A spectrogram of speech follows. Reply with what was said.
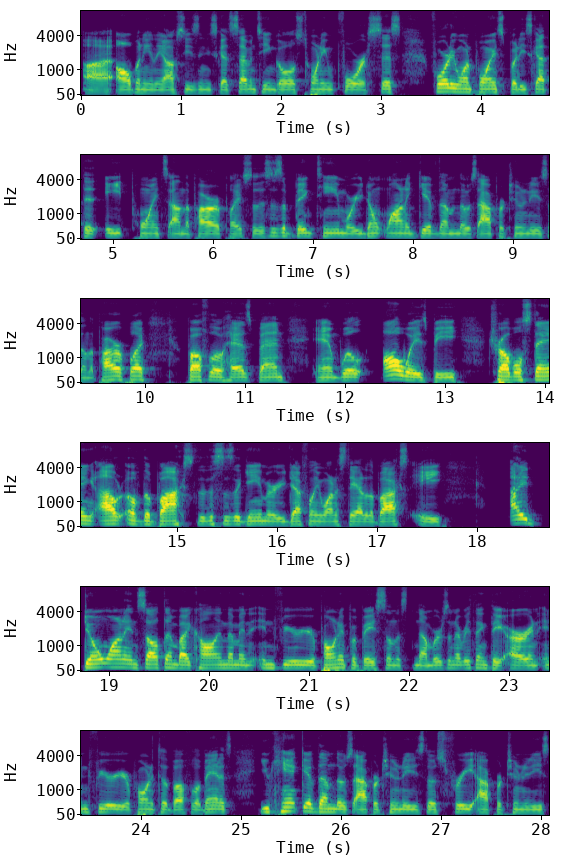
uh, Albany in the offseason. He's got 17 goals, 24 assists, 41 points, but he's got the eight points on the power play. So this is a big team where you don't want to give them those opportunities on the power play. Buffalo has been and will always be trouble staying out of the box. This is a game where you definitely want to stay out of the box. A I don't want to insult them by calling them an inferior opponent, but based on the numbers and everything, they are an inferior opponent to the Buffalo Bandits. You can't give them those opportunities, those free opportunities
